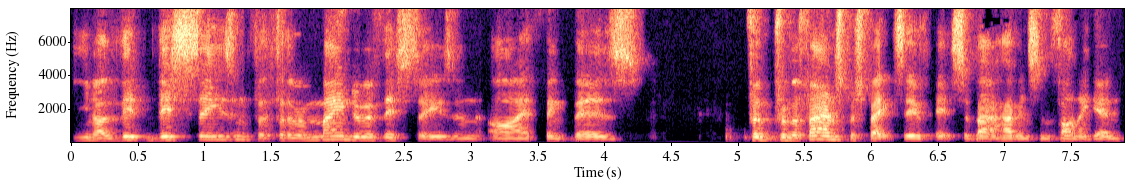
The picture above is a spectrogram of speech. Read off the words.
you know this, this season for, for the remainder of this season, I think there's from from a fan's perspective, it's about having some fun again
